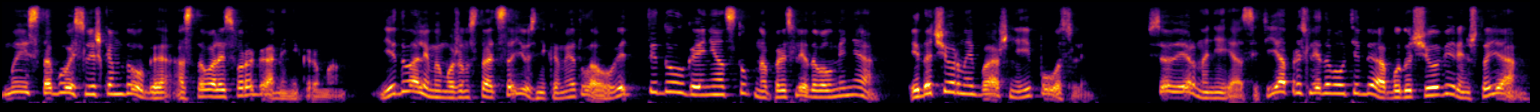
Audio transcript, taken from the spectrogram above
Мы с тобой слишком долго оставались врагами, некромант. Едва ли мы можем стать союзниками Этлау, ведь ты долго и неотступно преследовал меня, и до Черной башни, и после. Все верно, неясыть. Я преследовал тебя, будучи уверен, что я,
